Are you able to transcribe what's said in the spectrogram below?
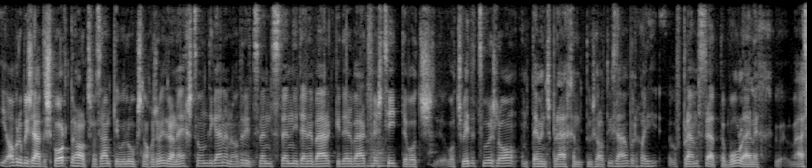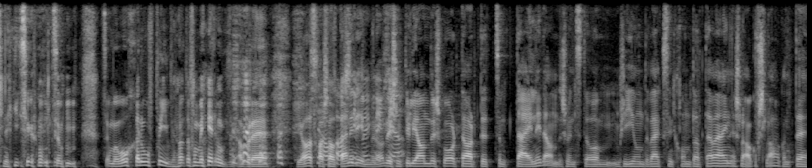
Ja, aber du bist auch der Sportler halt. Schlussendlich du schaust nachher schon wieder an nächste Sonntag hin, oder? Jetzt, wenn es dann in diesen Berg, in dieser Bergfestzeit, dann willst, willst du wieder zuschlagen und dementsprechend tust du halt du selber ein bisschen auf die Bremse treten. Obwohl, eigentlich wäre es ein riesiger Grund, zum, zum eine Woche aufzubleiben, oder? Von mir aus. Aber äh, ja, das kannst du halt auch nicht immer, oder? Das ist natürlich andere Sportarten zum Teil nicht anders. Wenn sie da im Ski unterwegs sind, kommt halt auch einer Schlag auf Schlag und äh,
